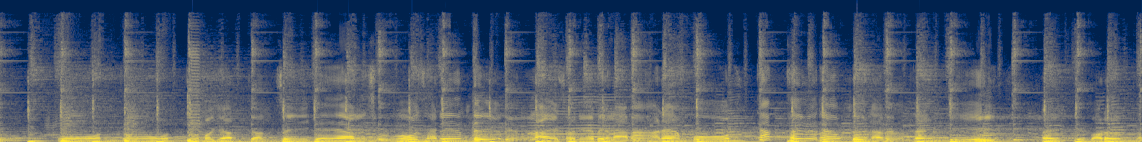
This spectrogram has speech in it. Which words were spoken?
nhột nhột nhột bao nhiêu cần dây ghe lên xuống ra đến, đưa đến lại sao nhẹ bể là đang đem bu tắt thế nào đưa là đang đánh đi đánh đi bao đường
